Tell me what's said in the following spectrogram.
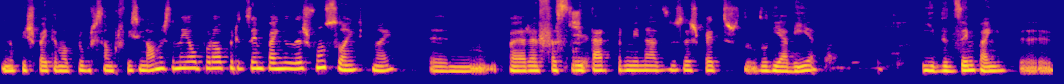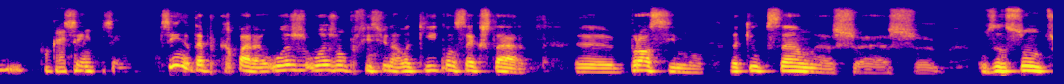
no que respeita a uma progressão profissional, mas também ao próprio desempenho das funções, não é? Um, para facilitar sim. determinados aspectos do, do, dia a dia e de desempenho, uh, concretamente. Sim, sim. Sim, até porque repara, hoje, hoje um profissional aqui consegue estar uh, próximo daquilo que são as, as, os assuntos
